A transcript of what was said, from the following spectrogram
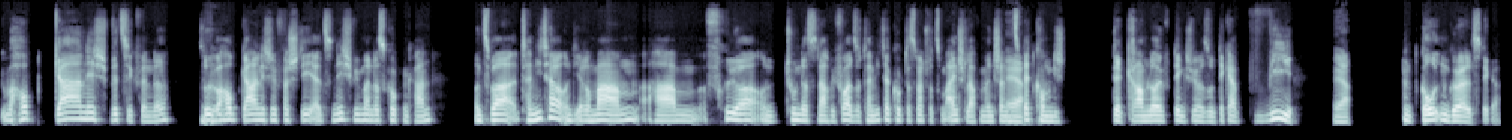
überhaupt gar nicht witzig finde, so Mhm. überhaupt gar nicht und verstehe als nicht, wie man das gucken kann. Und zwar Tanita und ihre Mom haben früher und tun das nach wie vor. Also Tanita guckt das manchmal zum Einschlafen, wenn ich dann Ja. ins Bett komme und die, der Kram läuft, denke ich mir immer so, Dicker, wie? Ja. Und Golden Girls, Digga.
